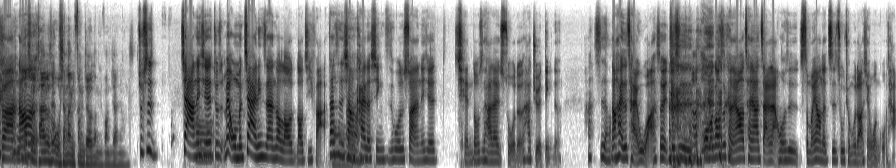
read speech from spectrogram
对啊。然那后所以他就说，我想让你放假就让你放假这样子。就是假那些哦就是、没有，我们假一定是按照劳劳基法，但是像嗯开的薪资或是算的那些钱都是他在说的，他决定的。啊，是哦，然后他也是财务啊，所以就是我们公司可能要参加展览或者是什么样的支出，全部都要先问过他。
